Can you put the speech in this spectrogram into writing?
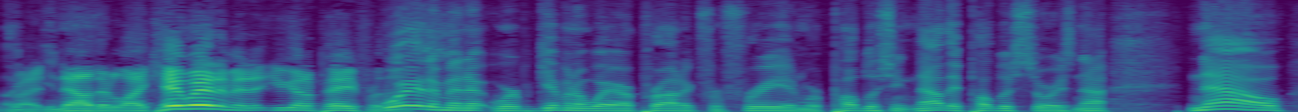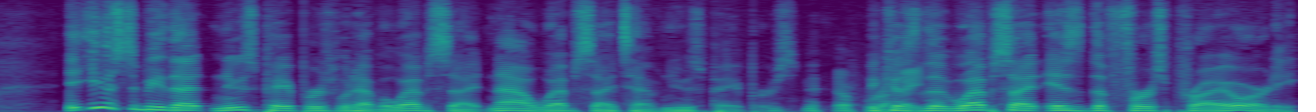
like, right now know, they're like, hey, wait a minute, you got to pay for this. wait a minute, we're giving away our product for free, and we're publishing. Now they publish stories. Now, now it used to be that newspapers would have a website. Now websites have newspapers because the website is the first priority.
